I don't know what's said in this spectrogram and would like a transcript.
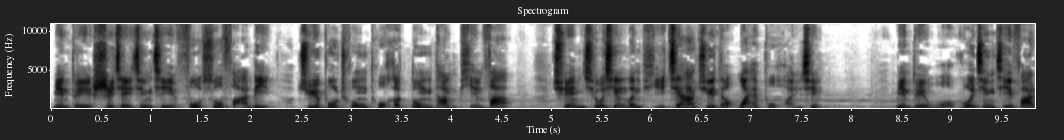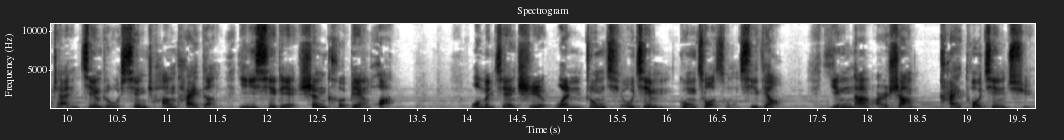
面对世界经济复苏乏力、局部冲突和动荡频发、全球性问题加剧的外部环境，面对我国经济发展进入新常态等一系列深刻变化，我们坚持稳中求进工作总基调，迎难而上，开拓进取。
